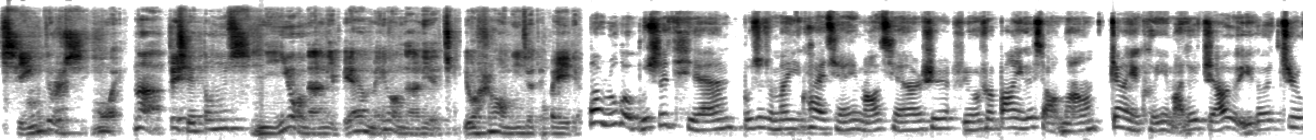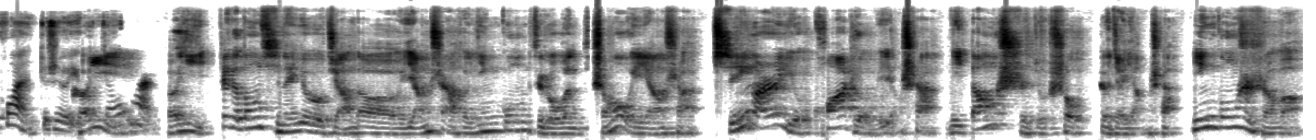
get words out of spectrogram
行就是行为。那这些东西你有能力，别人没有能力的，有时候你就得背一点。那如果不是钱，不是什么一块钱、一毛钱，而是比如说帮一个小忙，这样也可以嘛？就只要有一个置换，就是有一个可以交换。可以，这个东西呢，又讲到阳善和阴功这个问题。什么为阳善？行而有夸者为阳善，你当时就受，这叫阳善。阴功是什么？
